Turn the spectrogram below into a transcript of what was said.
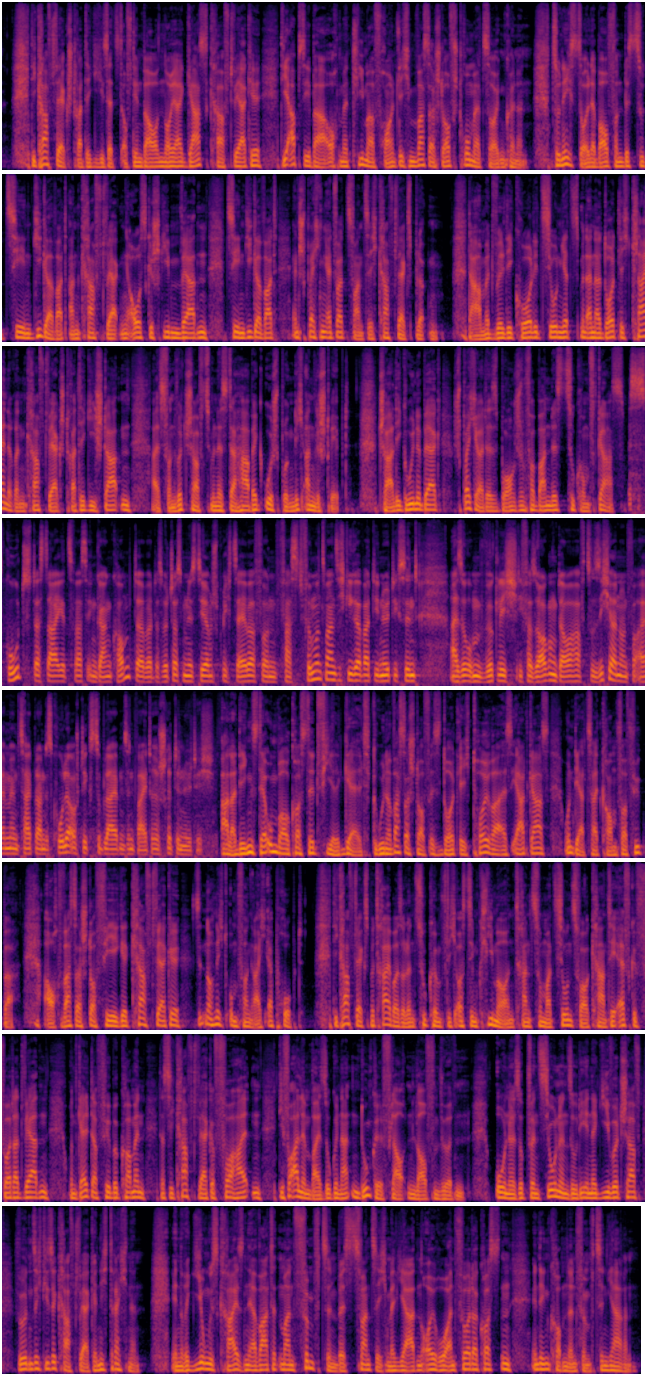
Die Kraftwerkstrategie setzt auf den Bau neuer Gaskraftwerke, die absehbar auch mit klimafreundlichem Wasserstoff Strom erzeugen können. Zunächst soll der Bau von bis zu 10 Gigawatt an Kraftwerken ausgeschrieben werden. 10 Gigawatt entsprechen etwa 20 Kraftwerksblöcken. Damit will die Koalition jetzt mit einer deutlich kleineren Kraftwerkstrategie starten, als von Wirtschaftsminister Habeck ursprünglich angestrebt. Charlie Grüneberg, Sprecher des Branchenverbandes Zukunft Gas. Es ist gut, dass da jetzt was in Gang kommt, aber das Wirtschaftsministerium spricht selber von fast 25 Gigawatt, die nötig sind. Also um wirklich die Versorgung dauerhaft zu sichern und vor allem im Zeitplan des Kohleausstiegs zu bleiben, sind weitere Schritte nötig. Allerdings, der Umbau kostet viel Geld. Grüner Wasserstoff ist deutlich teurer als Erdgas und derzeit kaum verfügbar. Auch wasserstofffähige Kraftwerke sind noch nicht umfangreich erprobt. Die Kraftwerksbetreiber sollen zukünftig aus dem Klima- und Transformationsfonds KTF gefördert werden und Geld dafür bekommen, dass sie Kraftwerke vorhalten, die vor allem bei sogenannten Dunkelflauten laufen würden. Ohne Subventionen, so die Energiewirtschaft, würden sich diese Kraftwerke nicht rechnen. In Regierungskreisen erwartet man 15 bis 20 Milliarden Euro an Förderkosten in den kommenden 15 Jahren.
